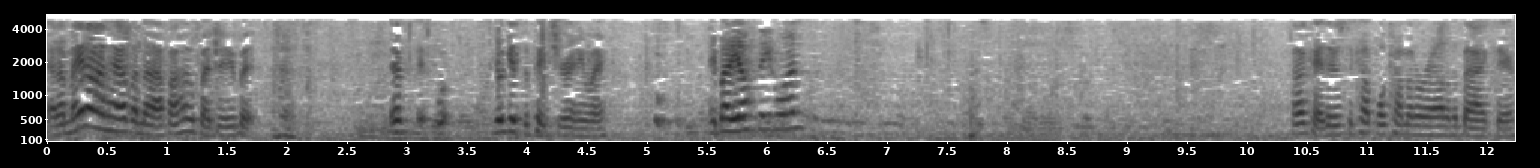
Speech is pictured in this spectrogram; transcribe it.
And I may not have enough. I hope I do, but if, if, well, you'll get the picture anyway. Anybody else need one? Okay, there's a couple coming around in the back there.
